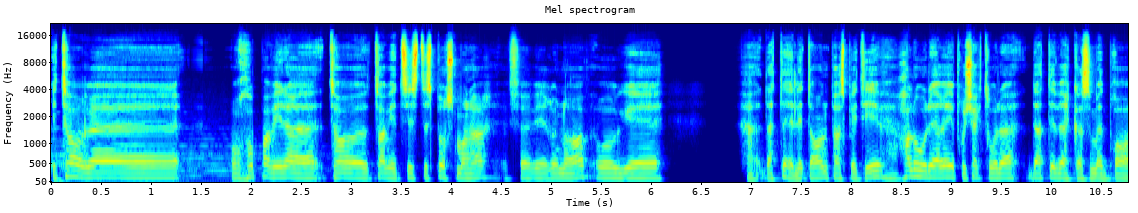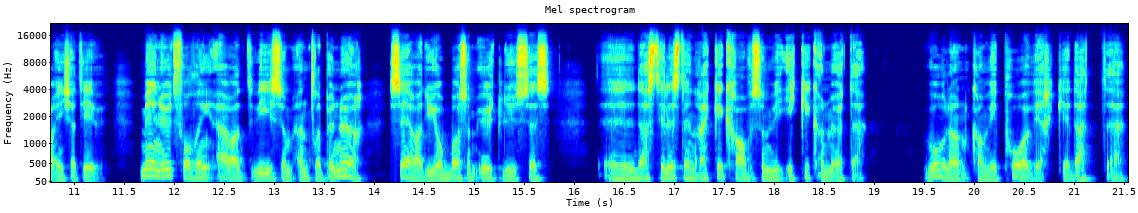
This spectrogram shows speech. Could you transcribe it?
Vi tar uh og hopper videre, tar, tar, vi et siste spørsmål her før vi runder av. og eh, Dette er et litt annet perspektiv. Hallo, dere i Prosjektrådet. Dette virker som et bra initiativ. Min utfordring er at vi som entreprenør ser at jobber som utlyses, eh, der stilles det en rekke krav som vi ikke kan møte. Hvordan kan vi påvirke dette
